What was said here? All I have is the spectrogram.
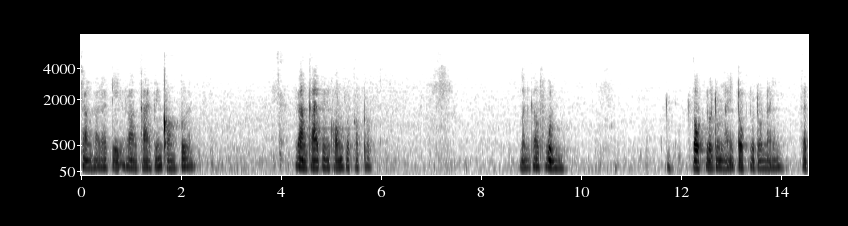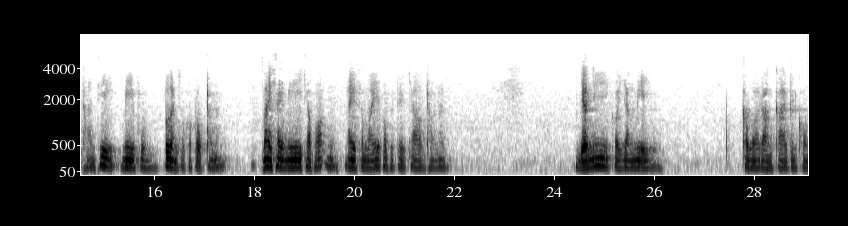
ชังหรติร่างกายเป็นของเปื้อน ร่างกายเป็นของสกปรก มันก็ฝุ่น ตกอยู่ตรงไหน ตกอยู่ตรงไหน สถานที่มีฝุ่นเปื้อนสกปรกทั้งนั้น ไม่ใช่มีเฉพาะในสมัยพระพุทธเจ้าเท่านั้น เดี๋ยวนี้ก็ยังมีอยู่คำว่าร่างกายเป็นของ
